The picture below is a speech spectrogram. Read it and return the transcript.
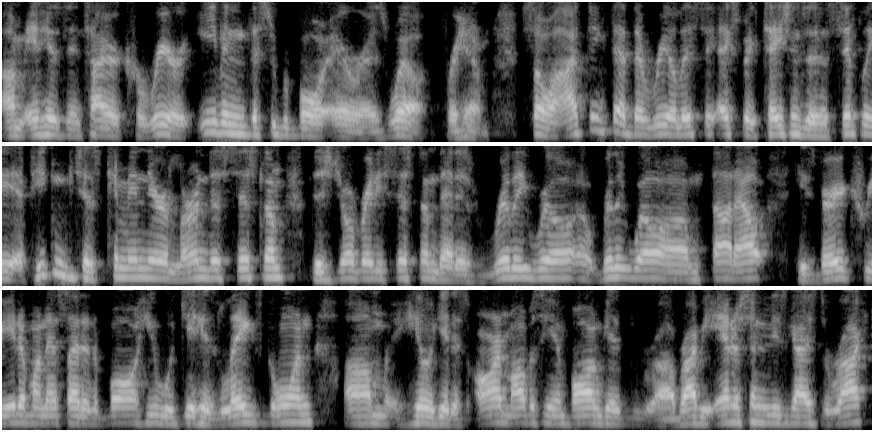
um, in his entire career, even the Super Bowl era as well for him. So I think that the realistic expectations is simply if he can just come in there, learn this system, this Joe Brady system that is really, real, really well um, thought out. He's very creative on that side of the ball. He will get his legs going. Um, he'll get his arm obviously involved, get uh, Robbie Anderson and these guys to rock.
